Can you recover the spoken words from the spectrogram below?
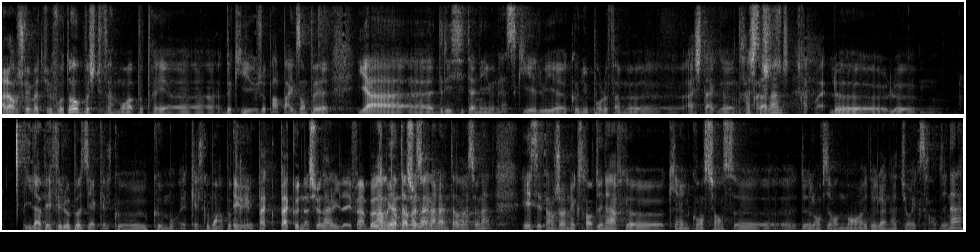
Alors je vais mettre une photo, bah, je te fais un mot à peu près de qui je parle. Par exemple, il y a Driss Itani Younes qui est lui connu pour le fameux hashtag Trash, Challenge. le, le il avait fait le buzz il y a quelques, quelques mois à peu près. Et pas, pas, que national, il avait fait un buzz ah, oui, international. international, Et c'est un jeune extraordinaire euh, qui a une conscience euh, de l'environnement et de la nature extraordinaire.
